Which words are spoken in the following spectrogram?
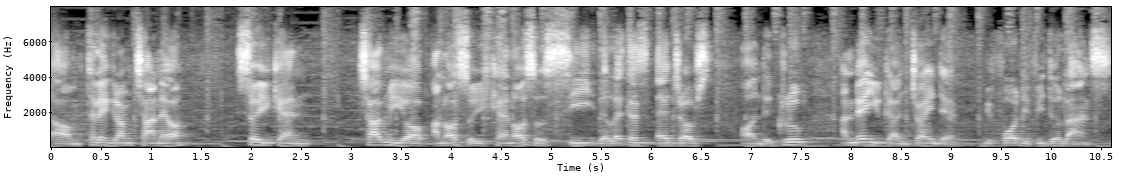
um, telegram channel so you can chat me up and also you can also see the latest airdrops on the group and then you can join them before the video lands.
